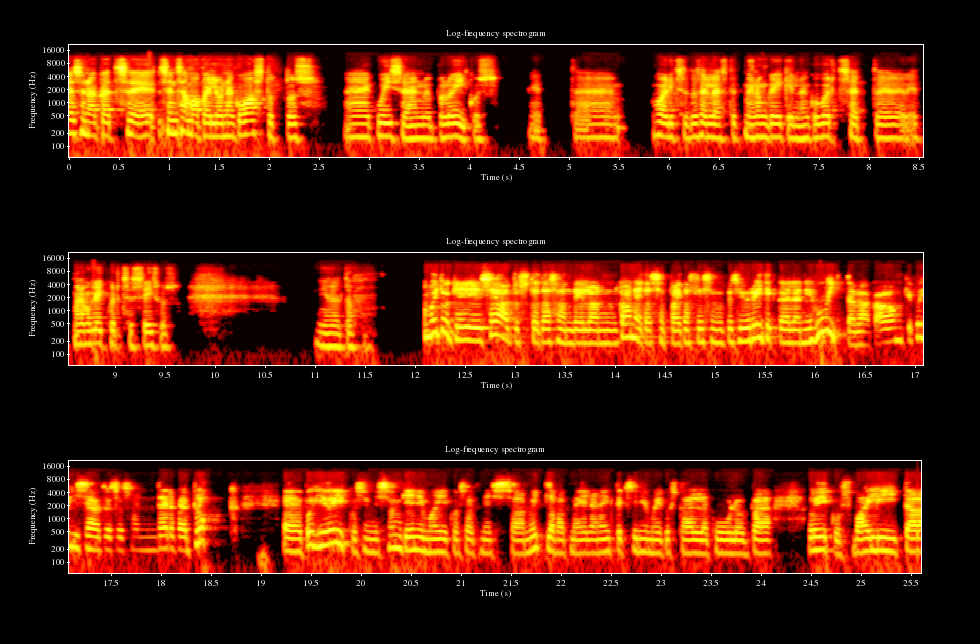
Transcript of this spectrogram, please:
ühesõnaga, et see, see on sama palju nagu vastutus, kui see on võib-olla õigus, et äh, hoolitseda selle eest, et meil on kõigil nagu võrdsed, et me oleme kõik võrdses seisus. Nii-öelda muidugi seaduste tasandil on ka need asjad paigas, lihtsalt võib-olla see juriidika ei ole nii huvitav, aga ongi põhiseaduses on terve plokk eh, põhiõigusi, mis ongi inimõigused, mis eh, ütlevad meile näiteks inimõiguste alla kuulub eh, õigus valida,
